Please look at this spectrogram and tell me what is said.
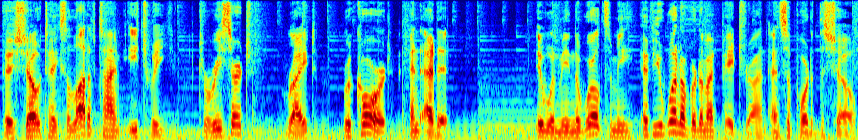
This show takes a lot of time each week to research, write, record, and edit. It would mean the world to me if you went over to my Patreon and supported the show.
